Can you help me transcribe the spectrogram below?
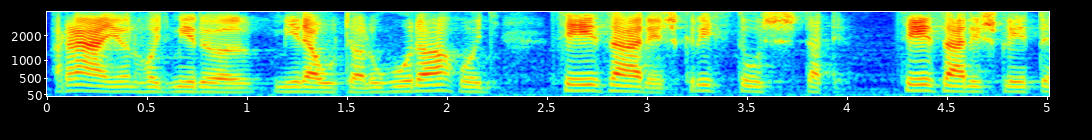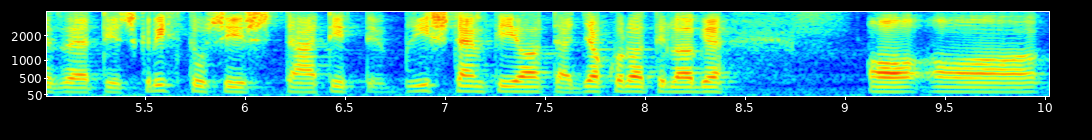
rájön, hogy miről, mire utal Uhura, hogy Cézár és Krisztus, tehát Cézár is létezett, és Krisztus is, tehát itt Isten fia, tehát gyakorlatilag a, a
